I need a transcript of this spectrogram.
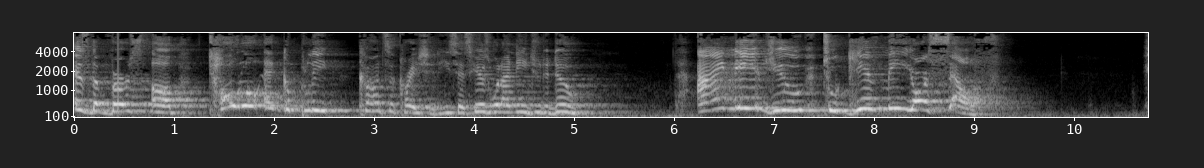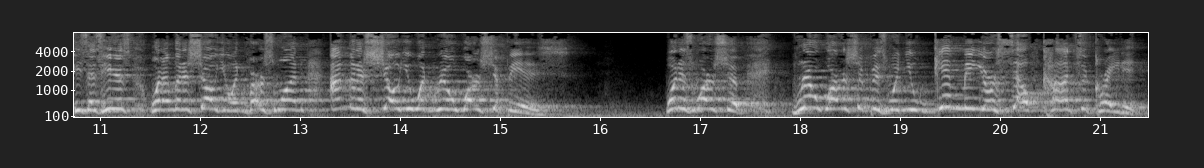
is the verse of total and complete consecration. He says, Here's what I need you to do I need you to give me yourself. He says, here's what I'm going to show you in verse 1. I'm going to show you what real worship is. What is worship? Real worship is when you give me yourself consecrated.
